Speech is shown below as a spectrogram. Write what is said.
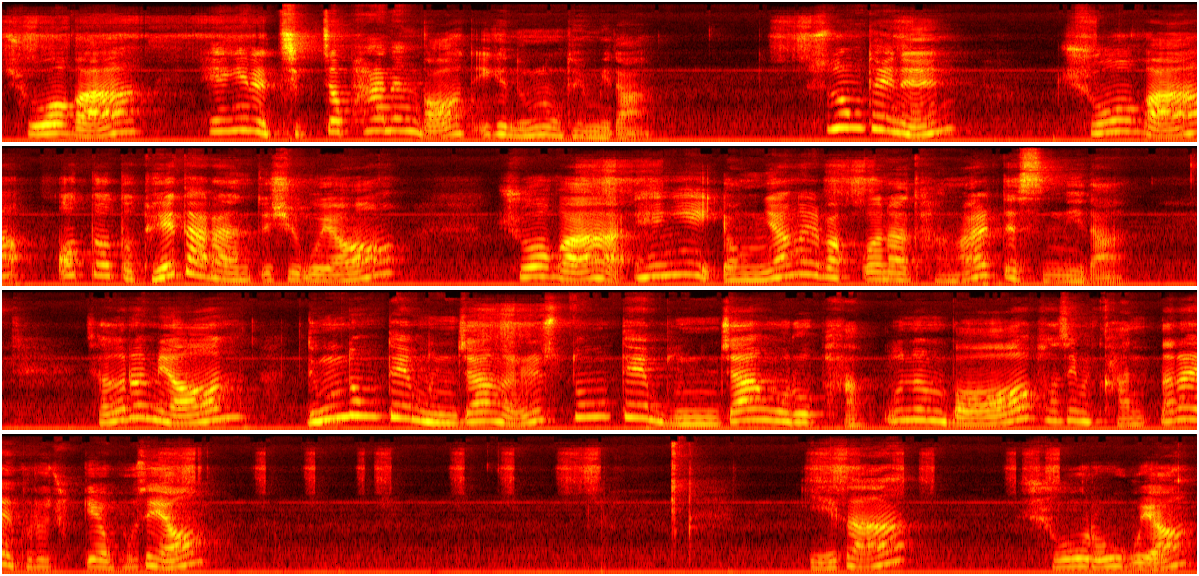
주어가 행위를 직접 하는 것, 이게 능동태입니다. 수동태는 주어가 어떠어떠 되다라는 뜻이고요. 주어가 행위 영향을 받거나 당할 때 씁니다. 자, 그러면 능동태 문장을 수동태 문장으로 바꾸는 법 선생님 간단하게 그려줄게요. 보세요. 얘가 주어로 오고요.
